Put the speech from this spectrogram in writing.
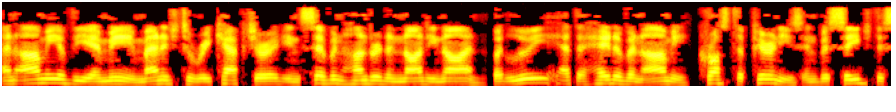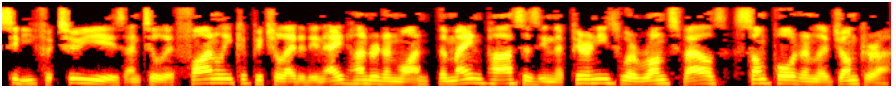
An army of the emir managed to recapture it in 799, but Louis, at the head of an army, crossed the Pyrenees and besieged the city for two years until it finally capitulated in 801. The main passes in the Pyrenees were Roncesvalles, Somport and La Jonquera.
